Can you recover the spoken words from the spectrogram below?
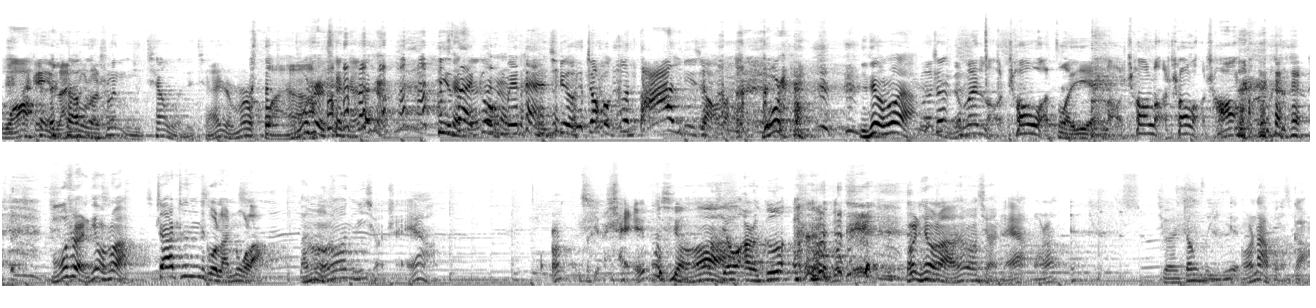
我给你拦住了，说你欠我那钱什么时候还啊？不是欠钱的事儿，你再跟我没带眼镜，找我哥打你小子！不是，你听我说呀，说真你他妈老抄我作业，老抄老抄老抄。不是，你听我说啊，这还真给我拦住了，拦住我说你喜欢谁呀、我说你喜欢谁不行啊？喜欢我二哥，不是你听我说啊，他说我喜欢谁啊？我说喜欢章子怡我、说那不能告诉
